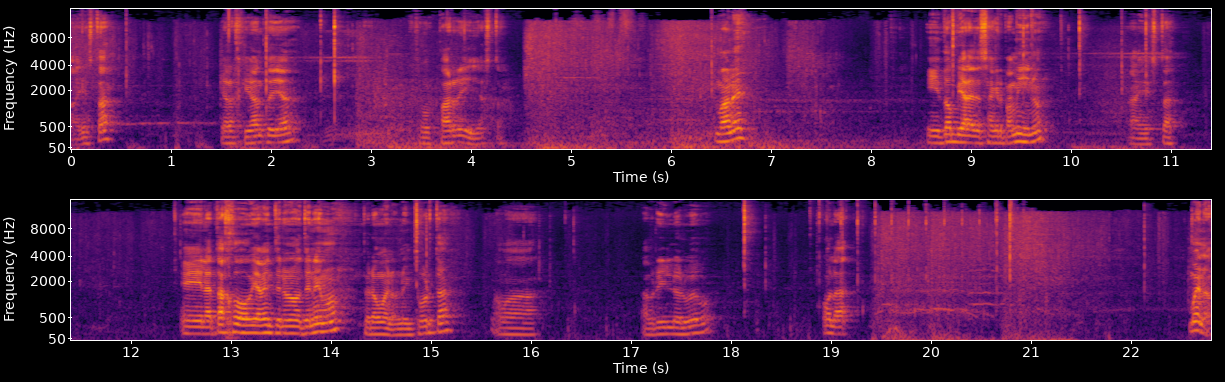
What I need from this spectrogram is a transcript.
Ahí está. Y ahora el gigante ya. Hacemos parry y ya está. Vale. Y dos viales de sangre para mí, ¿no? Ahí está. El atajo obviamente no lo tenemos, pero bueno, no importa. Vamos a abrirlo luego. Hola. Bueno.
